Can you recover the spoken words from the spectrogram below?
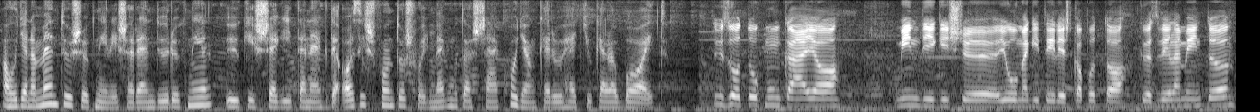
Ahogyan a mentősöknél és a rendőröknél, ők is segítenek, de az is fontos, hogy megmutassák, hogyan kerülhetjük el a bajt. A tűzoltók munkája mindig is jó megítélést kapott a közvéleménytől.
